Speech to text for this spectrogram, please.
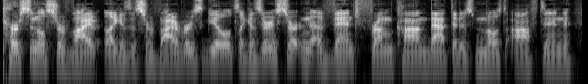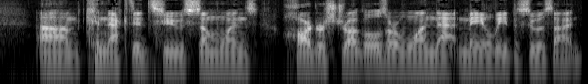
personal survive like is it survivor's guilt? Like is there a certain event from combat that is most often um, connected to someone's harder struggles or one that may lead to suicide?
